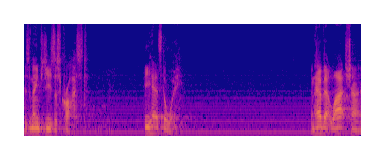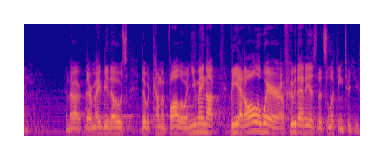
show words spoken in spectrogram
His name's Jesus Christ. He has the way. And have that light shining and there, there may be those that would come and follow, and you may not be at all aware of who that is that's looking to you.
